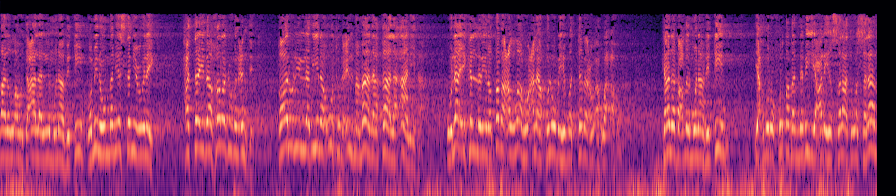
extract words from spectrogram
قال الله تعالى للمنافقين ومنهم من يستمع إليك حتى إذا خرجوا من عندك قالوا للذين أوتوا العلم ماذا قال آنفا أولئك الذين طبع الله على قلوبهم واتبعوا أهواءهم. كان بعض المنافقين يحضر خطب النبي عليه الصلاة والسلام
